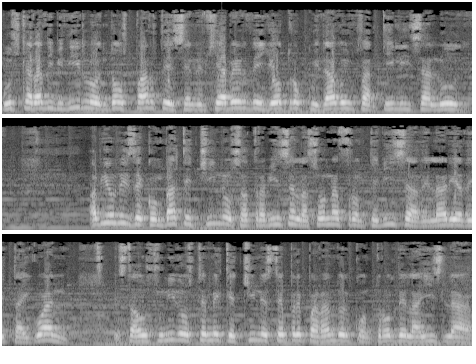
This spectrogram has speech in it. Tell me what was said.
Buscará dividirlo en dos partes, energía verde y otro cuidado infantil y salud. Aviones de combate chinos atraviesan la zona fronteriza del área de Taiwán. Estados Unidos teme que China esté preparando el control de la isla.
